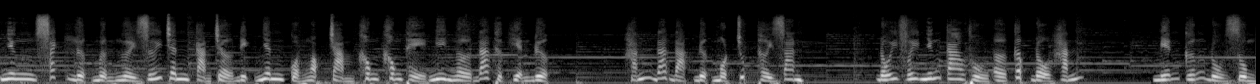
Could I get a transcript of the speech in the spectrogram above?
Nhưng sách lược mượn người dưới chân cản trở địch nhân của Ngọc Tràm không không thể nghi ngờ đã thực hiện được. Hắn đã đạt được một chút thời gian. Đối với những cao thủ ở cấp độ hắn, miễn cưỡng đủ dùng.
